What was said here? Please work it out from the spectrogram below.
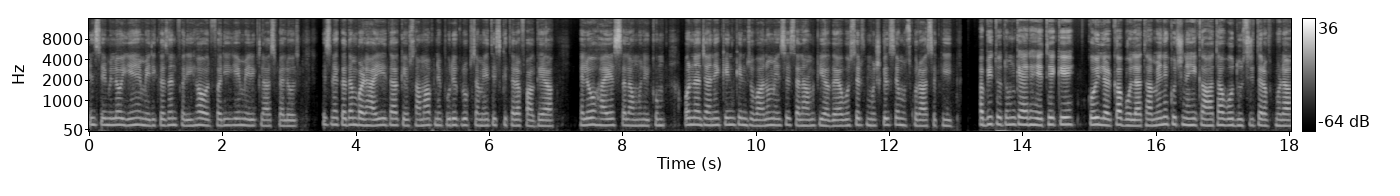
इनसे मिलो, ये है मेरी कज़न फरीहा और फरी, ये मेरी क्लास फेलोज़ इसने कदम बढ़ाई था कि उसामा अपने पूरे ग्रुप समेत इसकी तरफ़ आ गया। हेलो हाय अस्सलाम वालेकुम और न जाने किन किन ज़ुबानों में इसे सलाम किया गया, वो सिर्फ़ मुश्किल से मुस्कुरा सकी। अभी तो तुम कह रहे थे कि कोई लड़का बोला था, मैंने कुछ नहीं कहा था, वो दूसरी तरफ़ मुड़ा।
